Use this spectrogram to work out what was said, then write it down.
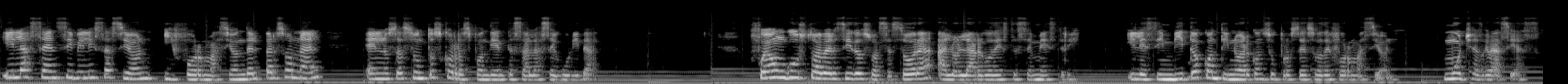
y la sensibilización y formación del personal en los asuntos correspondientes a la seguridad. Fue un gusto haber sido su asesora a lo largo de este semestre y les invito a continuar con su proceso de formación. Muchas gracias.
